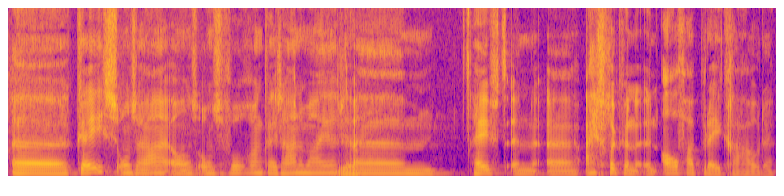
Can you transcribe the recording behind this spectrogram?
Eh, Kees, onze, ha- onze, onze voorganger Kees Hanemeyer, Ja. ehm, heeft een, eh, eigenlijk een, een alfa-preek gehouden.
